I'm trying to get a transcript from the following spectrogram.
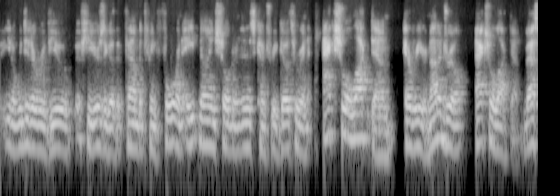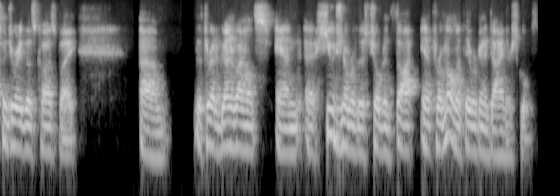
You know, we did a review a few years ago that found between four and eight million children in this country go through an actual lockdown every year, not a drill, actual lockdown. Vast majority of those caused by um, the threat of gun violence, and a huge number of those children thought, in, for a moment, they were going to die in their schools.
